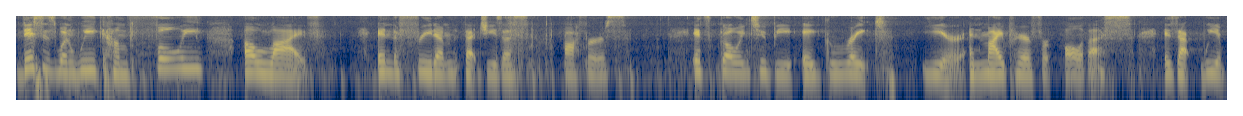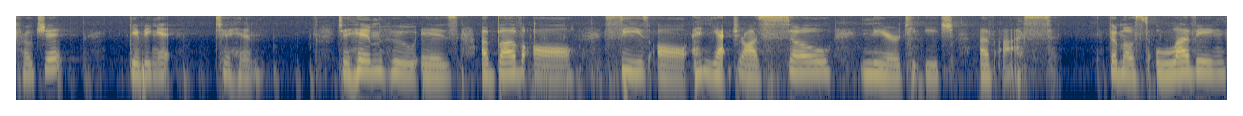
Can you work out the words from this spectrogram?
This is when we come fully alive in the freedom that Jesus offers. It's going to be a great year. And my prayer for all of us is that we approach it giving it to Him, to Him who is above all, sees all, and yet draws so near to each of us the most loving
